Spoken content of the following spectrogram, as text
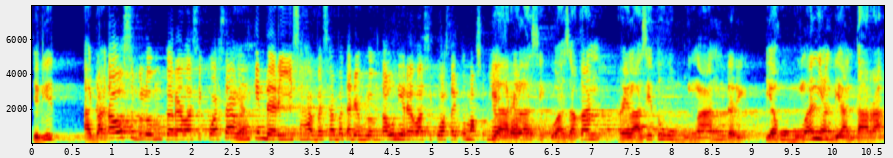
Jadi ada atau sebelum ke relasi kuasa Iya. mungkin dari sahabat-sahabat ada yang belum tahu nih relasi kuasa itu maksudnya ya apa? relasi kuasa kan relasi itu hubungan dari ya hubungan yang di antara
